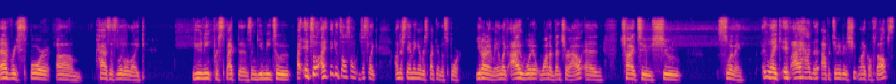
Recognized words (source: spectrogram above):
every sport um, has this little like unique perspectives, and you need to. It's all I think it's also just like understanding and respecting the sport. You know what I mean? Like I wouldn't want to venture out and try to shoot swimming. Like if I had the opportunity to shoot Michael Phelps,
